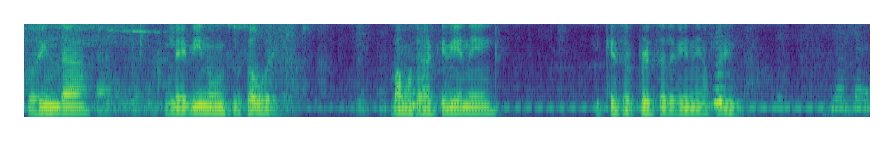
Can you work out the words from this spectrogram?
Florinda le vino un su sobre. Vamos a ver qué viene y qué sorpresa le viene a Florinda. No sé.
